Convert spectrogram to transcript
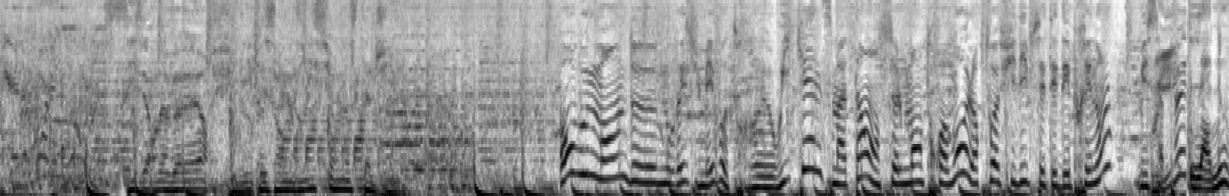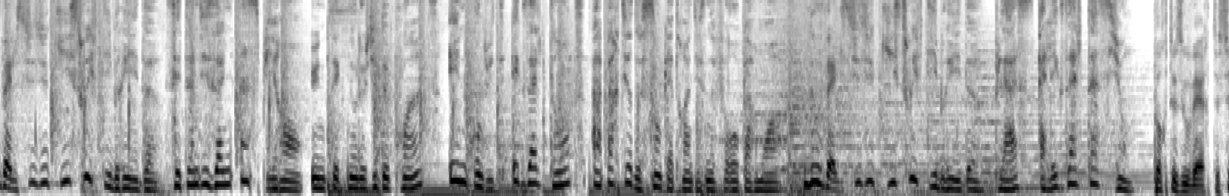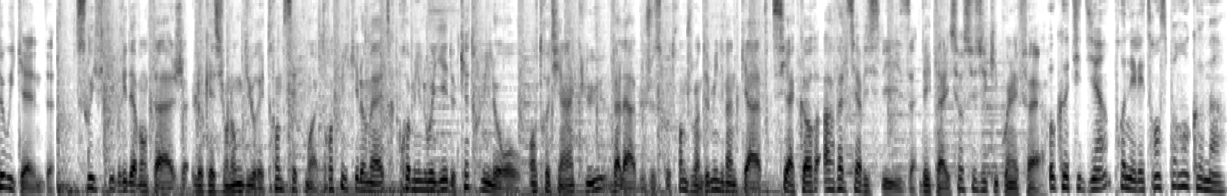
6h, 9h, Philippe et Sandy sur Nostalgie. On vous demande de nous résumer votre week-end ce matin en seulement trois mots. Alors toi Philippe, c'était des prénoms, mais ça peut être... La nouvelle Suzuki Swift Hybrid. C'est un design inspirant, une technologie de pointe et une conduite exaltante à partir de 199 euros par mois. Nouvelle Suzuki Swift Hybrid. Place à l'exaltation. Portes ouvertes ce week-end. Swift Hybrid Avantage, location longue durée 37 mois, 30 000 km, premier loyer de 4 000 euros. Entretien inclus, valable jusqu'au 30 juin 2024, si accord Arval Service Lease. Détails sur suzuki.fr. Au quotidien, prenez les transports en commun.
